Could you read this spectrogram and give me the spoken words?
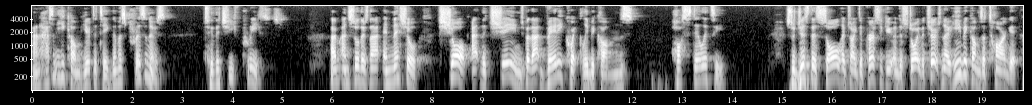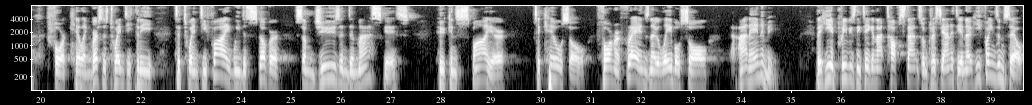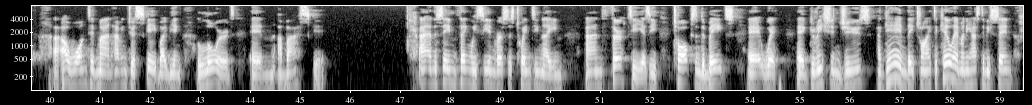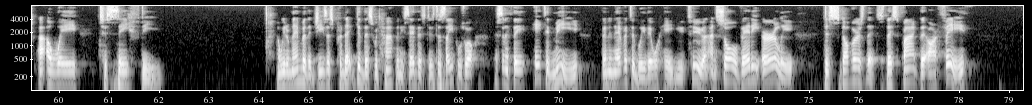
And hasn't he come here to take them as prisoners to the chief priests? Um, and so there's that initial shock at the change, but that very quickly becomes hostility. So just as Saul had tried to persecute and destroy the church, now he becomes a target for killing. Verses 23 to 25, we discover some Jews in Damascus who conspire to kill Saul. Former friends now label Saul an enemy. That he had previously taken that tough stance on Christianity, and now he finds himself a wanted man having to escape by being lowered in a basket. And the same thing we see in verses 29 and 30 as he talks and debates uh, with uh, Grecian Jews. Again, they try to kill him and he has to be sent uh, away to safety. And we remember that Jesus predicted this would happen. He said this to his disciples. Well, listen, if they hated me, then inevitably they will hate you too. And, and Saul very early discovers this, this fact that our faith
